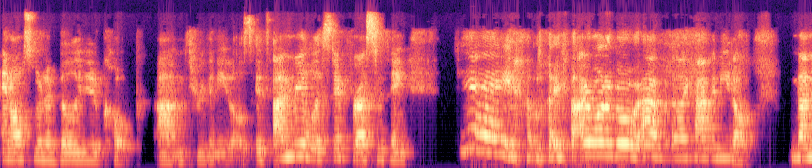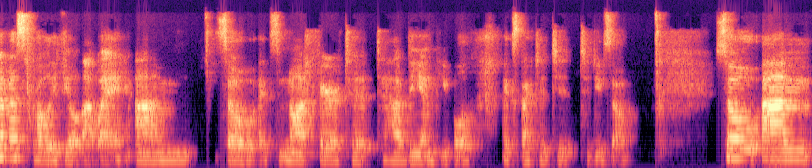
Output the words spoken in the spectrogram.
and also an ability to cope um, through the needles. It's unrealistic for us to think yay like i want to go have like have a needle. None of us probably feel that way um, so it's not fair to to have the young people expected to to do so so um,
